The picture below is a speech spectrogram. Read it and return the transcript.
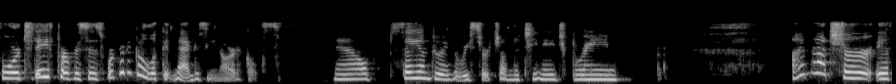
for today's purposes, we're going to go look at magazine articles. Now, say I'm doing the research on the teenage brain. I'm not sure if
